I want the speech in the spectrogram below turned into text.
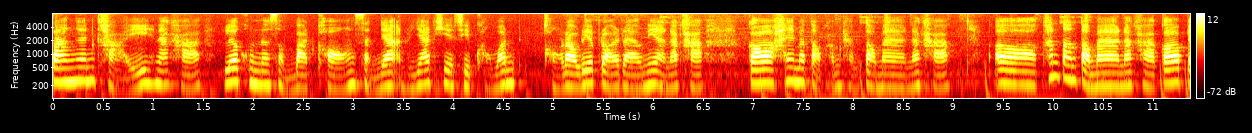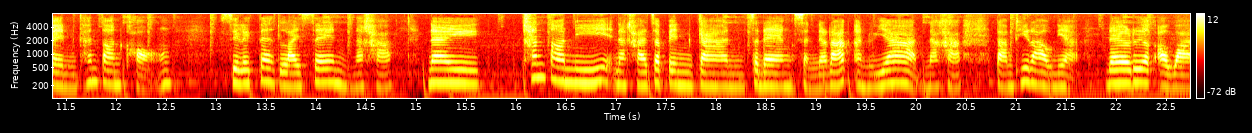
สร้างเงื่อนไขนะคะ เลือกคุณสมบัติของสัญญาอนุญาต Creative ของว่า ของเราเรียบร้อยแล้วเนี่ยนะคะ ก็ให้มาตอบคำถามต่อมานะคะขั้นตอนต่อมานะคะก็เป็นขั้นตอนของ selected license นะคะ ในขั้นตอนนี้นะคะจะเป็นการแสดงสัญลักษณ์อนุญาตนะคะ ตามที่เราเนี่ยได้เลือกเอาไว้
